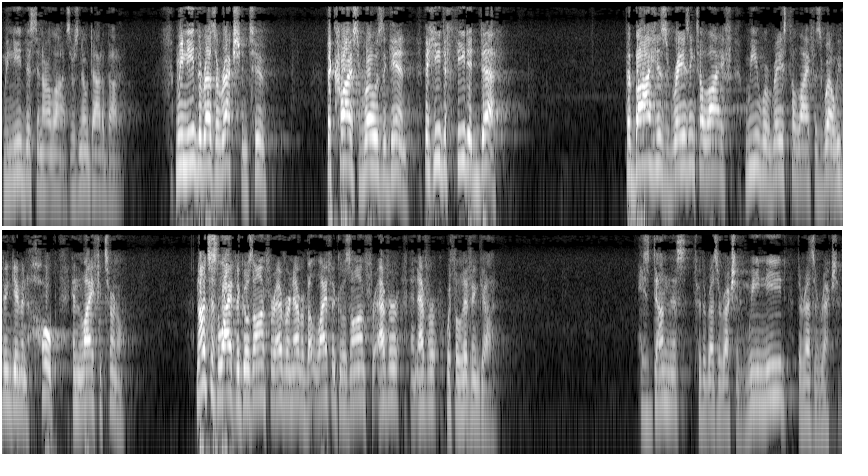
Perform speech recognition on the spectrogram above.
We need this in our lives. There's no doubt about it. We need the resurrection, too. That Christ rose again, that He defeated death. That by His raising to life, we were raised to life as well. We've been given hope and life eternal. Not just life that goes on forever and ever, but life that goes on forever and ever with the living God. He's done this through the resurrection. We need the resurrection.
